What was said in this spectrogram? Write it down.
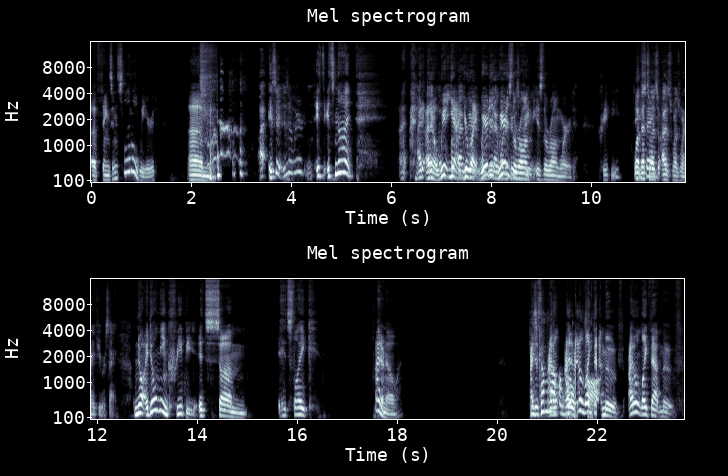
of things, and it's a little weird. Um, is it is it weird? it, it's not. I, I, I- I don't know. like, Weird, yeah, you're weird- right. Weird, weird, is, weird is the wrong creepy. is the wrong word. Creepy. Well, that's what I was, I was was wondering if you were saying. No, I don't mean creepy. It's um, it's like I don't know. I He's just coming I off don't, I, I don't like that move. I don't like that move.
